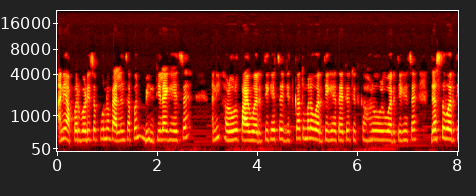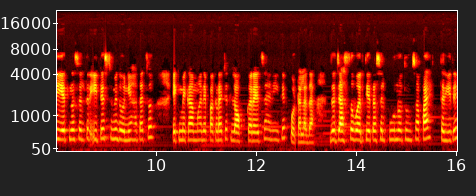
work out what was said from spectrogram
आणि अपर बॉडीचा पूर्ण बॅलन्स आपण भिंतीला घ्यायचं आहे आणि हळूहळू पाय वरती घ्यायचा आहे जितका तुम्हाला वरती घेता येतो तितका हळूहळू वरती घ्यायचा आहे जास्त वरती येत नसेल तर इथेच तुम्ही दोन्ही हाताचं एकमेकांमध्ये पकडायचं लॉक करायचं आणि इथे पोटाला दा. जर जास्त वरती येत असेल पूर्ण तुमचा पाय तर इथे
